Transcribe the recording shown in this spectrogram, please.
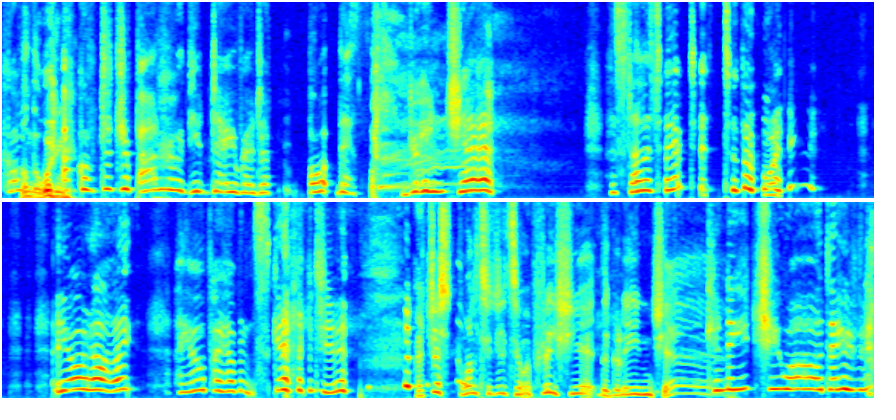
Come- on the wing. I've come to Japan with you, David. I bought this green chair. I sellotaped it to the wing. Are you alright? I hope I haven't scared you. I just wanted you to appreciate the green chair. Konnichiwa, David.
